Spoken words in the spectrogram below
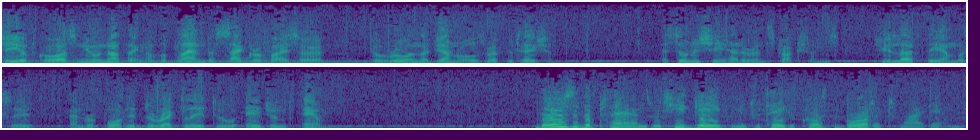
She, of course, knew nothing of the plan to sacrifice her to ruin the general's reputation. As soon as she had her instructions, she left the embassy and reported directly to Agent M. Those are the plans which he gave me to take across the border tonight, Em.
